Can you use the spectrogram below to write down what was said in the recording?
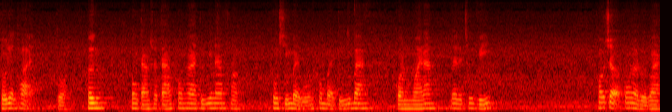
Số điện thoại của Hưng 0868 02 tứ Nam hoặc 0974 07 tứ 3 còn ngoài ra, đây là chữ ví. Hỗ trợ cũng là đổi bài.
